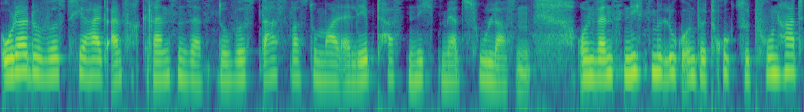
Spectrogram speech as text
oder du wirst hier halt einfach Grenzen setzen, du wirst das, was du mal erlebt hast, nicht mehr zulassen. Und wenn es nichts mit Lug und Betrug zu tun hat,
